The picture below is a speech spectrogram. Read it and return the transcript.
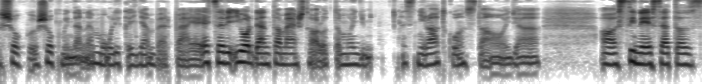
sok, sok minden nem múlik egy ember pályája. Egyszer Jordán Tamást hallottam, hogy ezt nyilatkozta, hogy a, a színészet az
